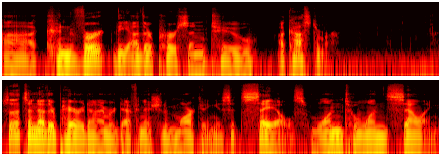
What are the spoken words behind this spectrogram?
uh, convert the other person to a customer. So that's another paradigm or definition of marketing is it's sales, one-to-one selling.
